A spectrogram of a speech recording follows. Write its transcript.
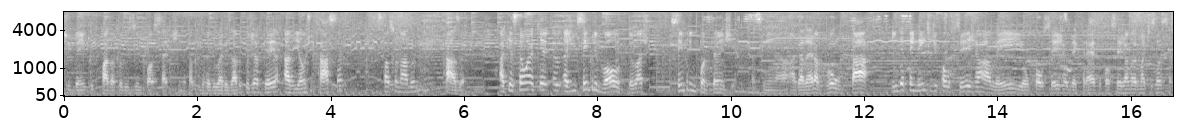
de bem que paga todos os impostos certinho, tá tudo regularizado, podia ter avião de caça estacionado em casa. A questão é que a gente sempre volta, eu acho sempre importante assim a, a galera voltar, independente de qual seja a lei ou qual seja o decreto, qual seja a normatização.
